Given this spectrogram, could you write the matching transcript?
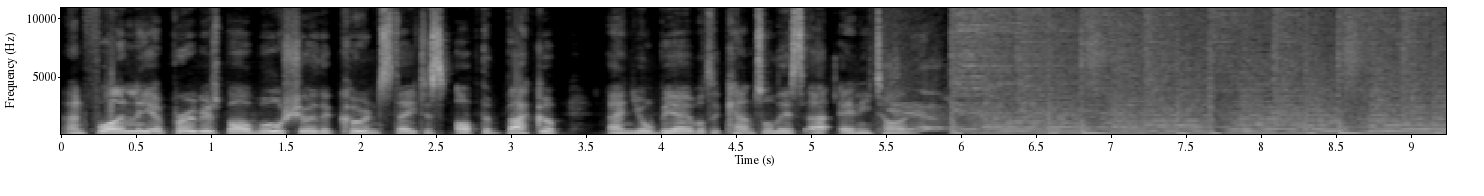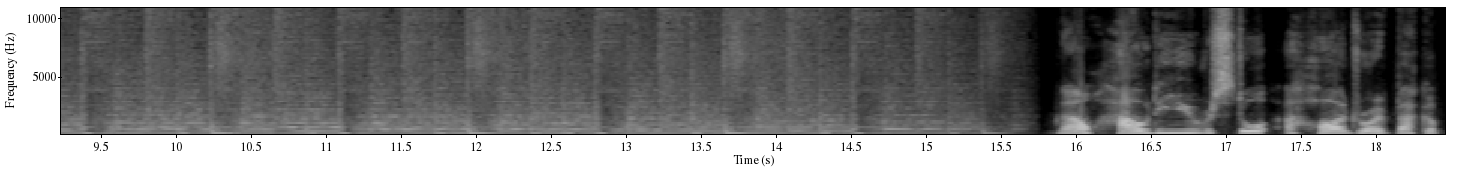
And finally, a progress bar will show the current status of the backup and you'll be able to cancel this at any time. Yeah. Now, how do you restore a hard drive backup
